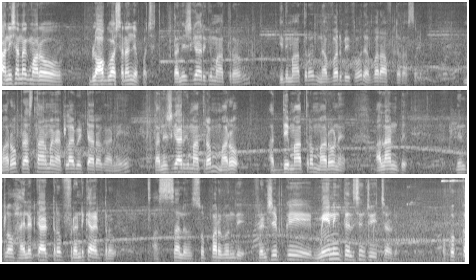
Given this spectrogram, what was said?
తనీష్ అన్నకు మరో బ్లాక్ బాస్టర్ అని చెప్పొచ్చు. తనిష్ గారికి మాత్రం ఇది మాత్రం నెవర్ బిఫోర్ ఎవర్ ఆఫ్టర్ అసలు. మరో ప్రస్థానం అని ఎట్లా పెట్టారో కానీ తనిష్ గారికి మాత్రం మరో అది మాత్రం మరోనే. అలాంటి దీంట్లో హైలైట్ క్యారెక్టర్ ఫ్రెండ్ క్యారెక్టర్ అస్సలు సూపర్గా ఉంది. ఫ్రెండ్షిప్కి మీనింగ్ తెలిసి చూపించాడు ఒక్కొక్క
